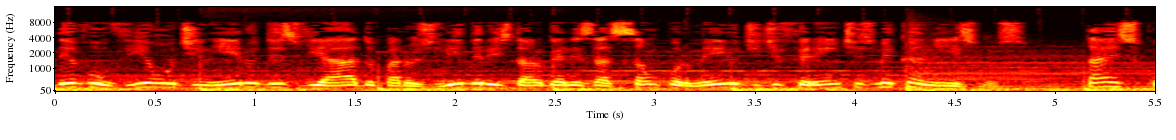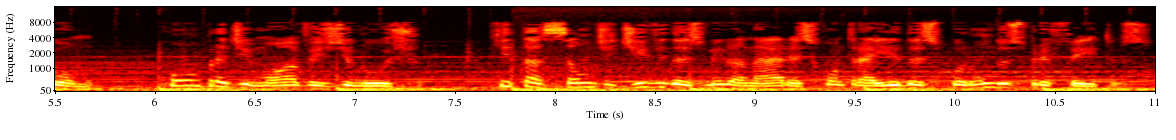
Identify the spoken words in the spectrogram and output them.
devolviam o dinheiro desviado para os líderes da organização por meio de diferentes mecanismos, tais como compra de imóveis de luxo, quitação de dívidas milionárias contraídas por um dos prefeitos,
